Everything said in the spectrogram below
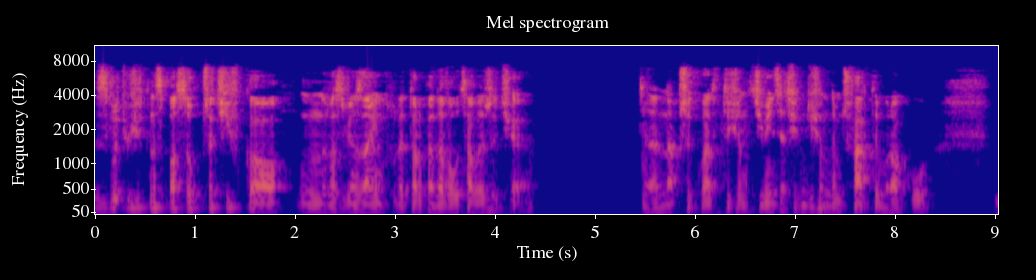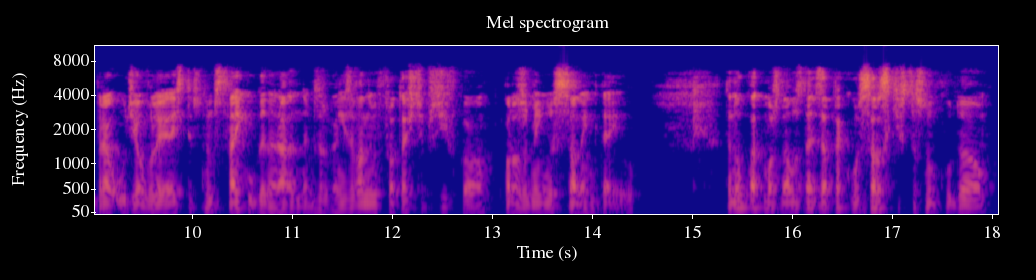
Zwrócił się w ten sposób przeciwko mm, rozwiązaniu, które torpedował całe życie. E, na przykład w 1974 roku brał udział w lojalistycznym strajku generalnym zorganizowanym w proteście przeciwko porozumieniu z Sonningdale. Ten układ można uznać za prekursorski w stosunku do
